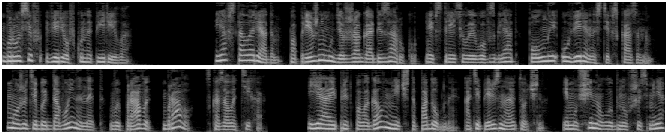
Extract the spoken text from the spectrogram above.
бросив веревку на перила. Я встала рядом, по-прежнему держа Габи за руку, и встретила его взгляд, полный уверенности в сказанном. «Можете быть довольны, Нет, вы правы, браво», — сказала тихо. Я и предполагал нечто подобное, а теперь знаю точно. И мужчина, улыбнувшись мне,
